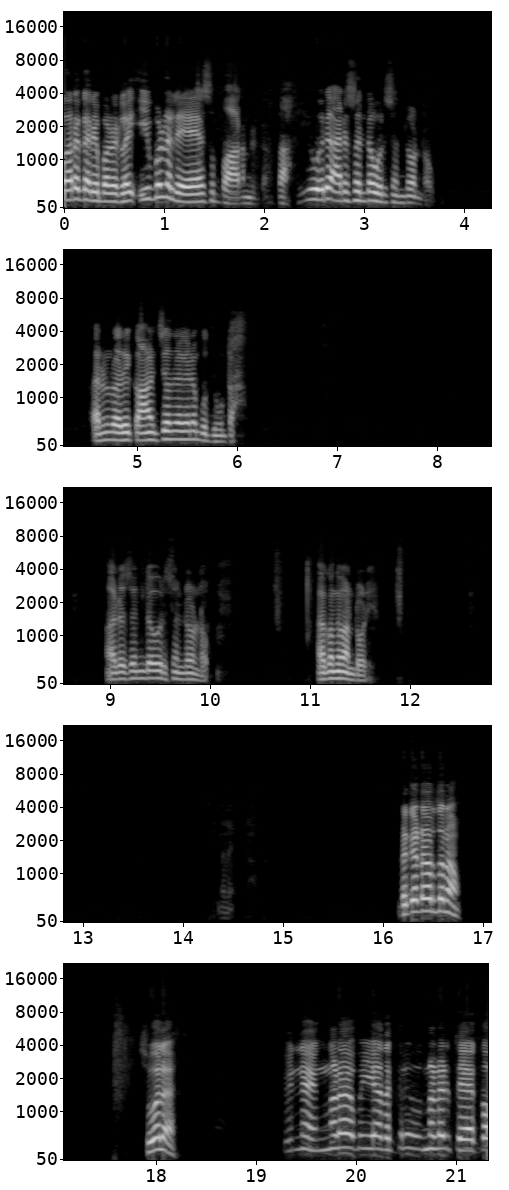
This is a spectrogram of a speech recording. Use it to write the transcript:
വേറെ കാര്യം പറയുള്ളത് ഇവിടെ ലേശം പാറുണ്ട് കേട്ടോ. ഈ ഒരു അര സെന്റോ ഒരു സെന്റോ ഉണ്ടാവും. കാരണം അത് കാണിച്ചു തന്നെ ബുദ്ധിമുട്ടാ. അര സെന്റോ ഒരു സെന്റോ ഉണ്ടാവും. അതൊക്കെ ഒന്ന് ഇതൊക്കെ വർത്തനോ സുഖല്ലേ? പിന്നെ നിങ്ങളുടെ ഈ അതൊക്കെ നിങ്ങളുടെ ഒരു തേക്കോ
